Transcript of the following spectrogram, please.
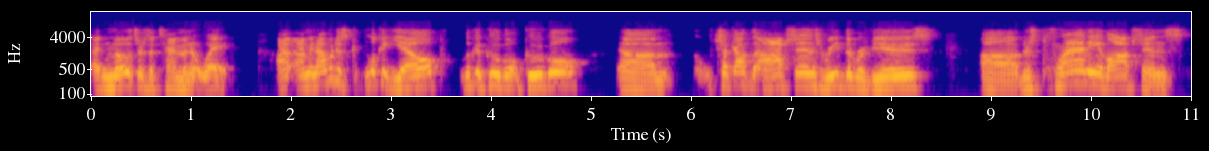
at most there's a 10 minute wait. I, I mean I would just look at Yelp, look at Google, Google, um, check out the options, read the reviews. Uh, there's plenty of options.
